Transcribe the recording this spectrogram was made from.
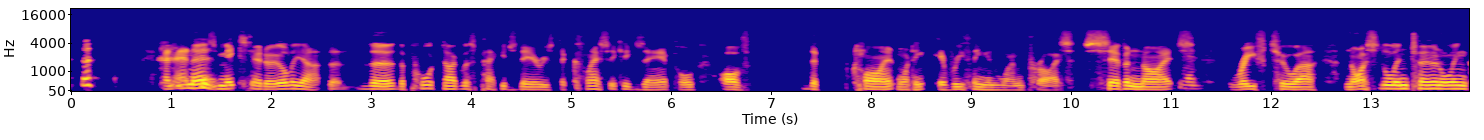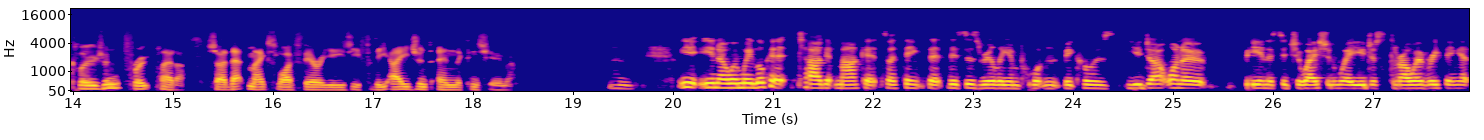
and, and, as Mick said earlier, the, the, the Port Douglas package there is the classic example of the client wanting everything in one price. Seven nights, yeah reef tour, nice little internal inclusion, fruit platter. So that makes life very easy for the agent and the consumer. Mm. You, you, know, when we look at target markets, I think that this is really important because you don't want to be in a situation where you just throw everything at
